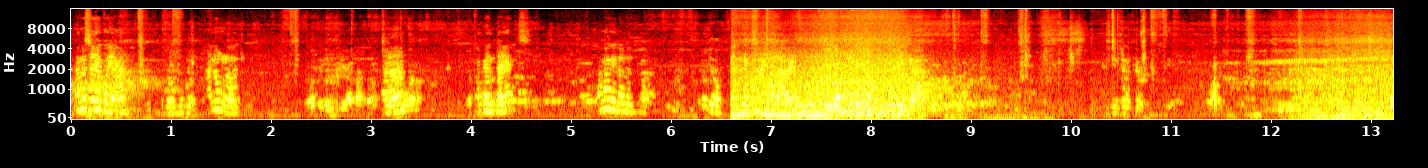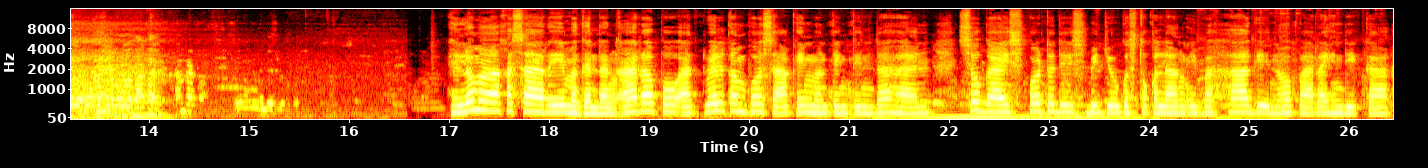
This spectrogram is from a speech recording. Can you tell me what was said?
Ano sa'yo, kuya? Anong load? Ha? Open text? Anong inalod mo? Text regular? Liga? Liga. Number po. Hello mga kasari, magandang araw po at welcome po sa aking munting tindahan. So guys, for today's video gusto ko lang ibahagi no para hindi ka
